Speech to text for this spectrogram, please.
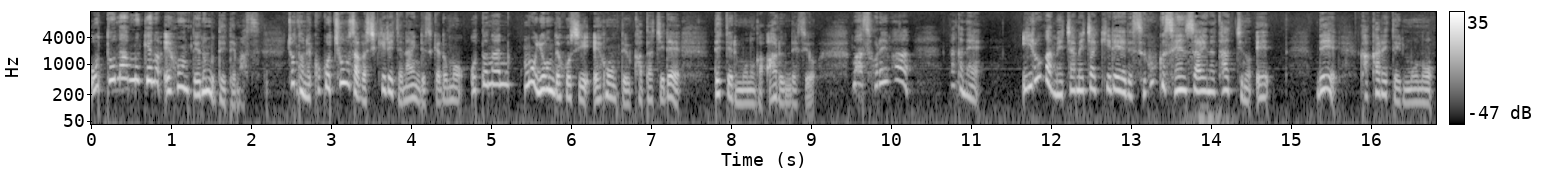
大人向けの絵本っていうのも出てます。ちょっとね、ここ調査がしきれてないんですけども、大人も読んでほしい絵本という形で出てるものがあるんですよ。まあそれは、なんかね、色がめちゃめちゃ綺麗ですごく繊細なタッチの絵で描かれているもの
